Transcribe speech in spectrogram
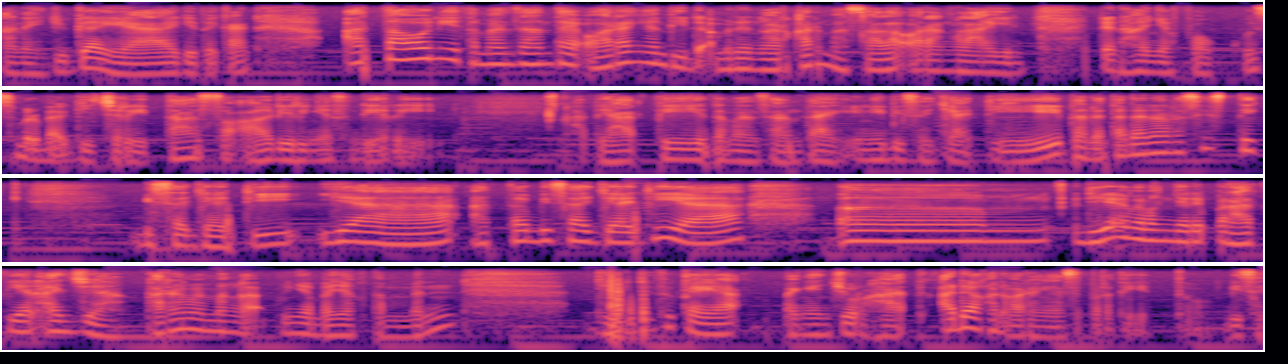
aneh juga ya gitu kan. Atau nih teman santai orang yang tidak mendengarkan masalah orang lain dan hanya fokus berbagi cerita soal dirinya sendiri. Hati-hati teman santai ini bisa jadi tanda-tanda narsistik. Bisa jadi ya atau bisa jadi ya um, dia memang nyari perhatian aja. Karena memang nggak punya banyak temen jadi dia tuh kayak pengen curhat. Ada kan orang yang seperti itu. Bisa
